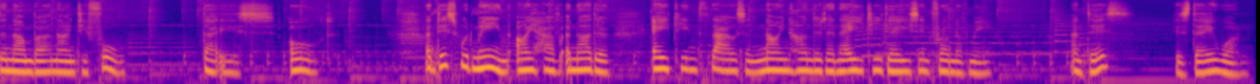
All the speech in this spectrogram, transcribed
the number 94. That is old. And this would mean I have another 18,980 days in front of me. And this is day one.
